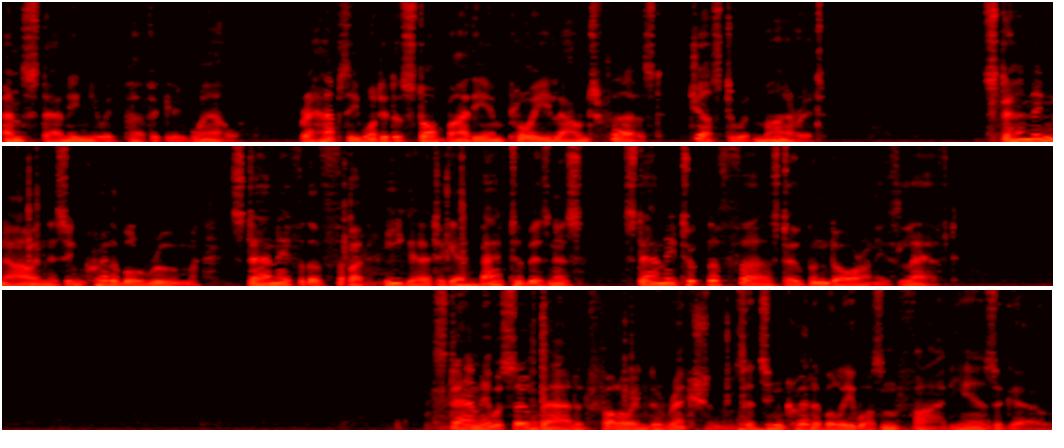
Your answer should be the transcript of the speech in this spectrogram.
and Stanley knew it perfectly well. Perhaps he wanted to stop by the employee lounge first, just to admire it. Standing now in this incredible room, Stanley for the but eager to get back to business, Stanley took the first open door on his left. Stanley was so bad at following directions, it's incredible he wasn't fired years ago.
